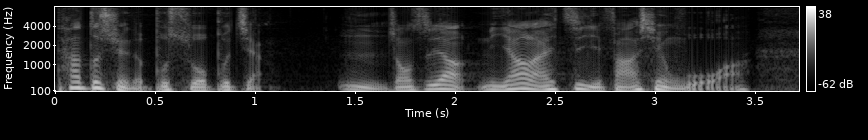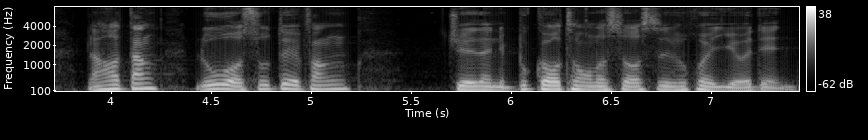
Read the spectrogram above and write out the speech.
他都选择不说不讲，嗯，总是要你要来自己发现我啊。然后当如果说对方。觉得你不沟通的时候，是不是会有点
